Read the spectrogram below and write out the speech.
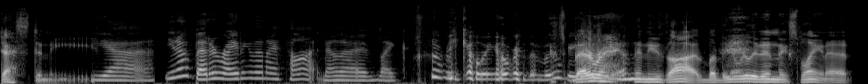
destiny. Yeah, you know, better writing than I thought. Now that I'm like re-going over the movie, It's better writing than you thought, but they really didn't explain it.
